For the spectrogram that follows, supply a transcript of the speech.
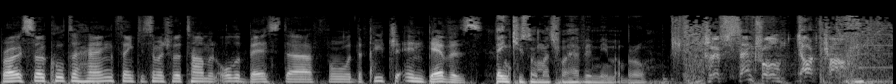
Bro, it's so cool to hang. Thank you so much for the time and all the best uh, for the future endeavors. Thank you so much for having me, my bro. CliffCentral.com.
